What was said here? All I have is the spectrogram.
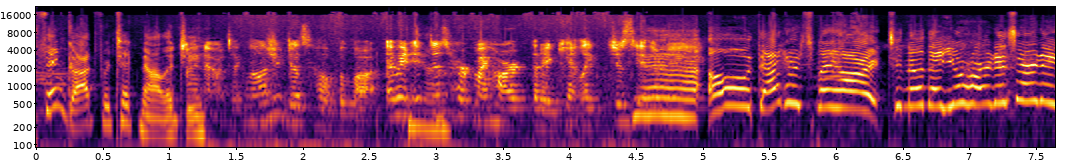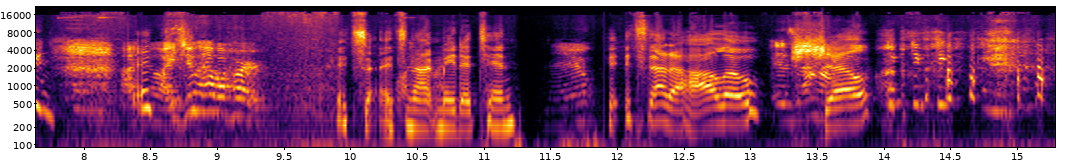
thank God for technology. I know technology does help a lot. I mean, it does hurt my heart that I can't like just Yeah. day. Oh, that hurts my heart to know that your heart is hurting. I know I do have a heart. It's it's not made of tin. No, It's not a hollow it's not. shell.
